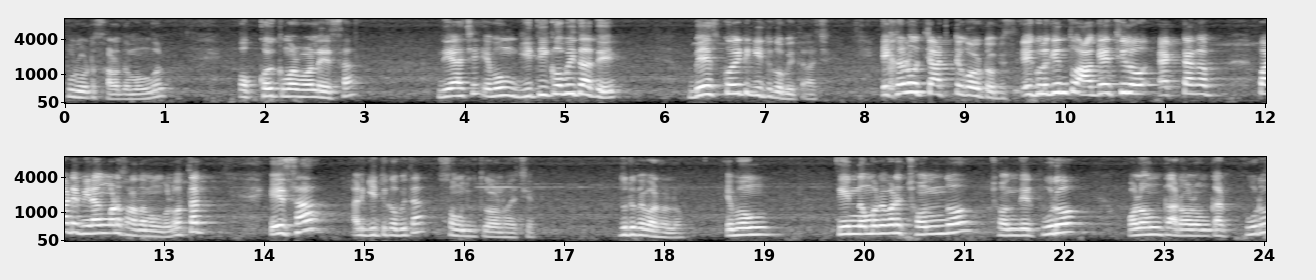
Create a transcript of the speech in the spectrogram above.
পুরোটা শারদামঙ্গল। অক্ষয় কুমার বর্মাল এসা দেওয়া আছে এবং গীতি কবিতাতে বেশ কয়েকটি গীতি কবিতা আছে। এখানেও চারটে করে টপিক এগুলো কিন্তু আগে ছিল একটা পার্টে বীরাঙ্গনা সারদামঙ্গল অর্থাৎ এসা আর গীতি কবিতা সংযুক্তকরণ হয়েছে। দুটো পেপার হলো এবং তিন নম্বর পেপারে ছন্দ, ছন্দের পুরো, অলঙ্কার অলঙ্কার পুরো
